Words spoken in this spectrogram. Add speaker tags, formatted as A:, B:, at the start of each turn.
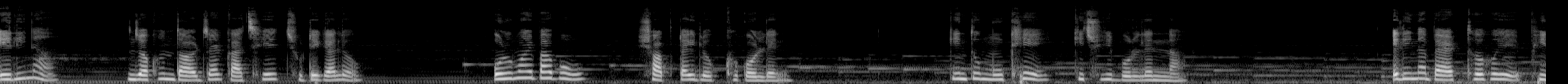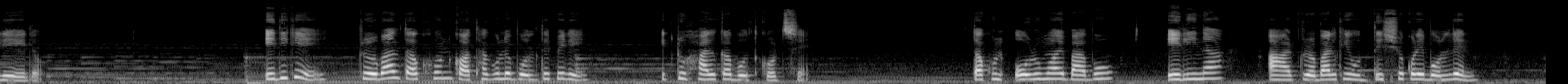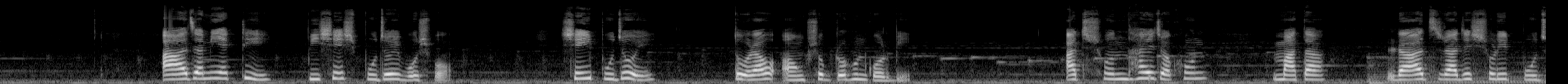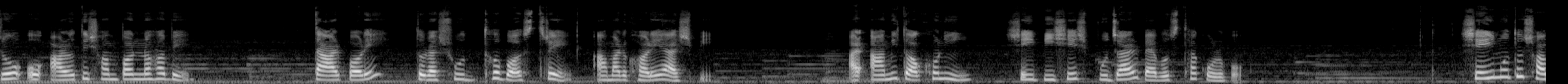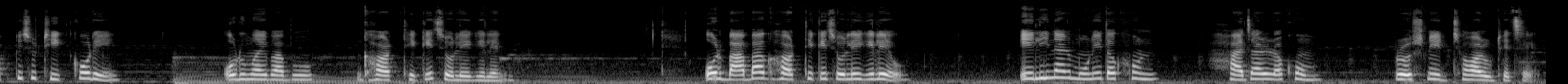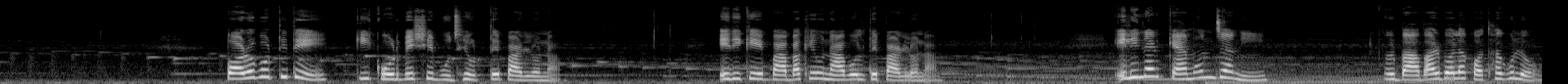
A: এলিনা, যখন দরজার কাছে ছুটে গেল অরুময়বাবু সবটাই লক্ষ্য করলেন, কিন্তু মুখে কিছুই বললেন না। এলিনা ব্যর্থ হয়ে ফিরে এলো। এদিকে প্রবাল তখন কথাগুলো বলতে পেরে একটু হালকা বোধ করছে। তখন অরুময় বাবু এলিনা আর প্রবালকে উদ্দেশ্য করে বললেন, আজ আমি একটি বিশেষ পুজোয় বসব। সেই পুজোয় তোরাও অংশগ্রহণ করবি। আজ সন্ধ্যায় যখন মাতা রাজ রাজেশ্বরীর পুজো ও আরতি সম্পন্ন হবে, তারপরে তোরা শুদ্ধ বস্ত্রে আমার ঘরে আসবি। আর আমি তখনই সেই বিশেষ পূজার ব্যবস্থা করব। সেই মতো সব কিছু ঠিক করে অরুময়বাবু ঘর থেকে চলে গেলেন। ওর বাবা ঘর থেকে চলে গেলেও এলিনার মনে তখন হাজার রকম প্রশ্নের ঝড় উঠেছে। পরবর্তীতে কি করবে সে বুঝে উঠতে পারল না। এদিকে বাবাকেও না বলতে পারল না। এলিনার কেমন জানি ওর বাবার বলা কথাগুলো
